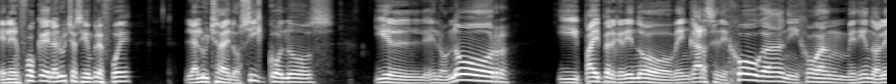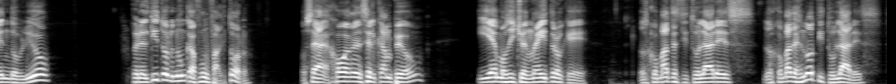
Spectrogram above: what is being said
El enfoque de la lucha siempre fue la lucha de los íconos y el, honor y Piper queriendo vengarse de Hogan y Hogan metiendo al NWO. Pero el título nunca fue un factor. O sea, Hogan es el campeón y ya hemos dicho en Nitro que los combates titulares, los combates no titulares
